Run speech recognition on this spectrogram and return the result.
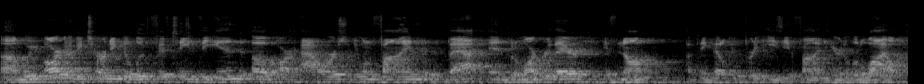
Um, we are going to be turning to Luke 15 at the end of our hour, so if you want to find that and put a marker there, if not, think that'll be pretty easy to find here in a little while.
